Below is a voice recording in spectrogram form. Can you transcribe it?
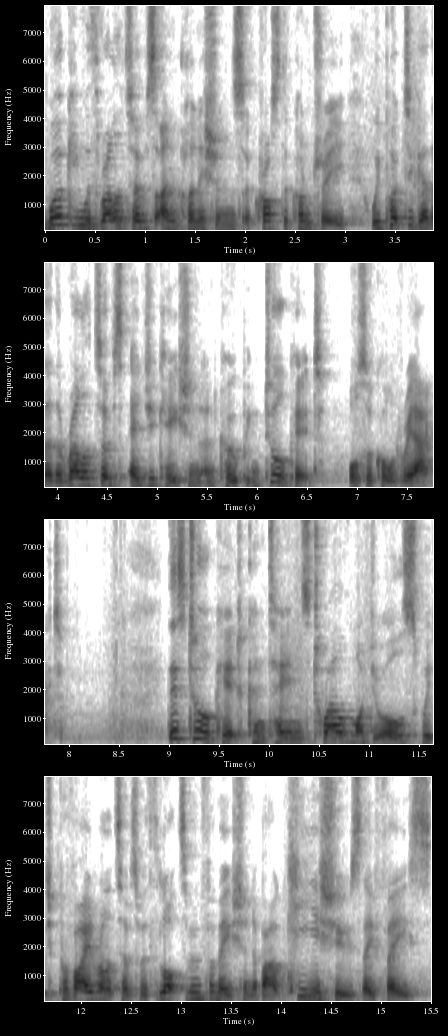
working with relatives and clinicians across the country, we put together the Relatives Education and Coping Toolkit, also called REACT. This toolkit contains 12 modules which provide relatives with lots of information about key issues they face,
